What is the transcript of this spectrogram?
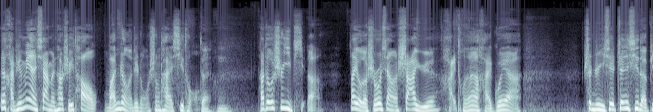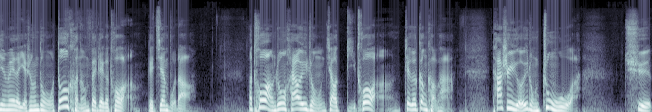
那海平面下面它是一套完整的这种生态系统，对，嗯，它都是一体的。那有的时候像鲨鱼、海豚啊、海龟啊，甚至一些珍稀的濒危的野生动物，都可能被这个拖网给兼捕到。那拖网中还有一种叫底拖网，这个更可怕。它是有一种重物啊，去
